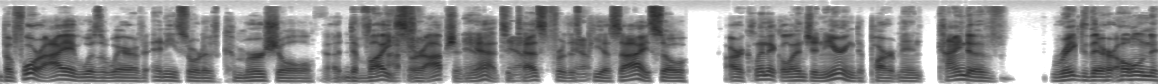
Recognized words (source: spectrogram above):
before I was aware of any sort of commercial uh, device option. or option, yeah, yeah to yeah. test for this yeah. PSI. So our clinical engineering department kind of rigged their own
